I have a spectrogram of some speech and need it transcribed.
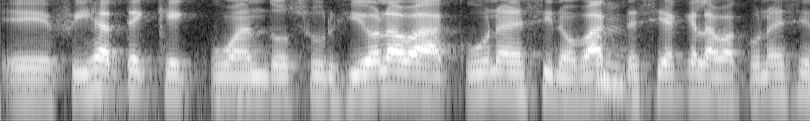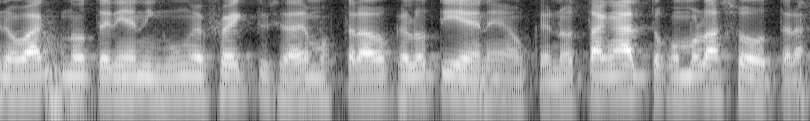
eh, fíjate que cuando surgió la vacuna de Sinovac, decía que la vacuna de Sinovac no tenía ningún efecto y se ha demostrado que lo tiene, aunque no tan alto como las otras.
